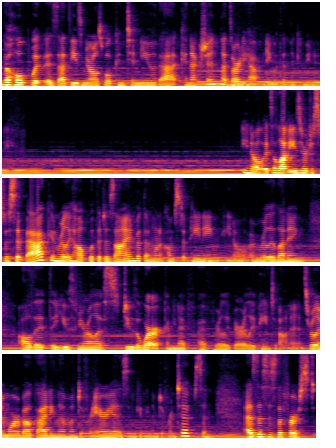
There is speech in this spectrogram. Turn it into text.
The hope is that these murals will continue that connection that's already happening within the community. you know, it's a lot easier just to sit back and really help with the design. But then when it comes to painting, you know, I'm really letting all the, the youth muralists do the work. I mean, I've, I've really barely painted on it. It's really more about guiding them on different areas and giving them different tips. And as this is the first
